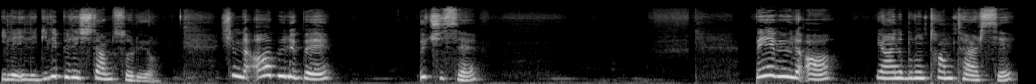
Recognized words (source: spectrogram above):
ile ilgili bir işlem soruyor. Şimdi A bölü B 3 ise B bölü A yani bunun tam tersi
